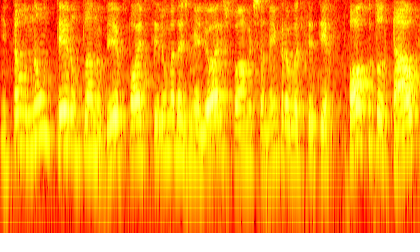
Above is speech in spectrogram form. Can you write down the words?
Então, não ter um plano B pode ser uma das melhores formas também para você ter foco total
